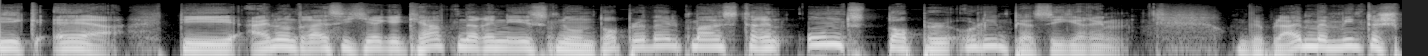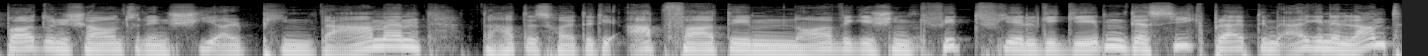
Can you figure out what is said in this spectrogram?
Big Air. Die 31-jährige Kärntnerin ist nun Doppelweltmeisterin und Doppel-Olympiasiegerin. Und wir bleiben beim Wintersport und schauen zu den Ski-Alpin-Damen. Da hat es heute die Abfahrt im norwegischen Kvitfjell gegeben. Der Sieg bleibt im eigenen Land.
